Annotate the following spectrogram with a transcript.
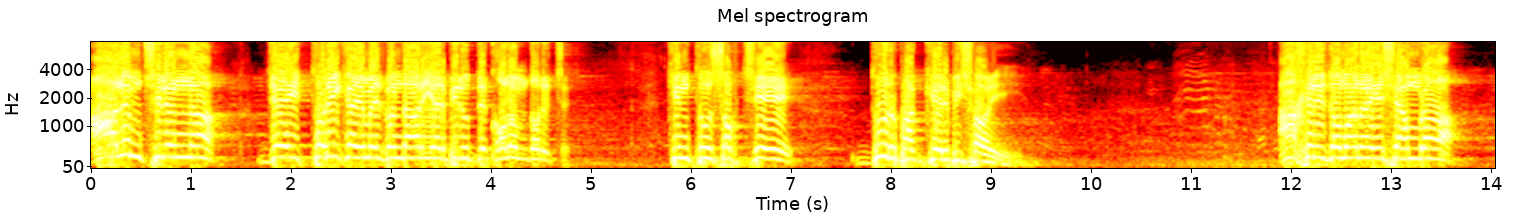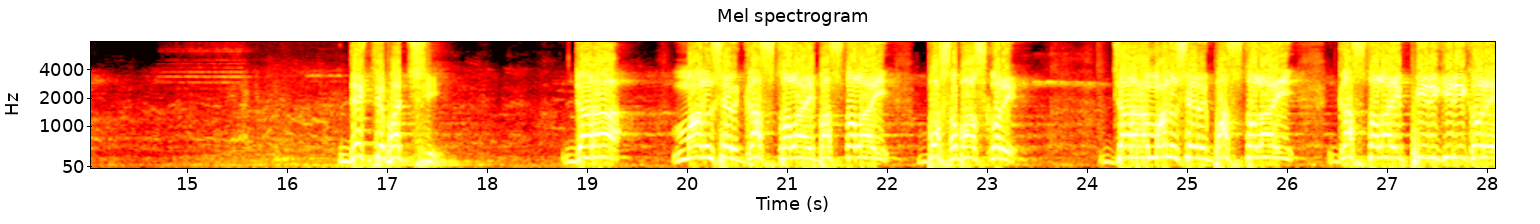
আলেম ছিলেন না যে এই তরিকা এম এস ভান্ডারিয়ার বিরুদ্ধে কলম ধরেছে। কিন্তু সবচেয়ে দুর্ভাগ্যের বিষয়, আখেরি জমানায় এসে আমরা দেখতে পাচ্ছি, যারা মানুষের গাছতলায় বাসতলায় বসবাস করে, যারা মানুষের বাসতলায় গাছতলায় পীরগিরি করে,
